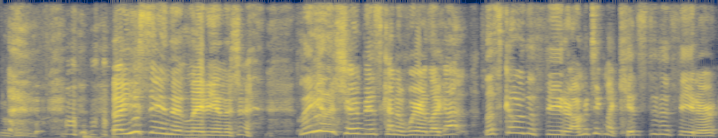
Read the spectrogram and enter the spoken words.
Are you saying that Lady in the Tramp? Lady in the Tramp is kind of weird. Like, I, let's go to the theater. I'm gonna take my kids to the theater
